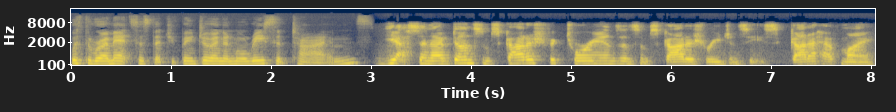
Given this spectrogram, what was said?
with the romances that you've been doing in more recent times. Yes, and I've done some Scottish Victorians and some Scottish Regencies. Gotta have my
